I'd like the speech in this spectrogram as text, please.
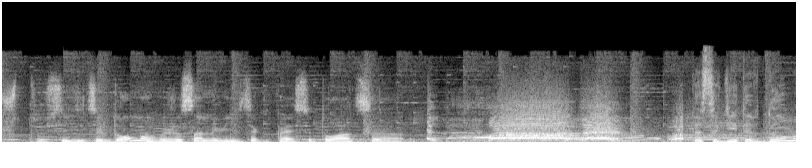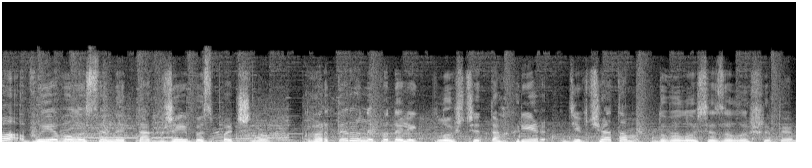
что сидите дома, вы же сами видите, какая ситуация. Та сидіти вдома виявилося не так вже й безпечно. Квартиру неподалік площі Тахрір дівчатам довелося залишити.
